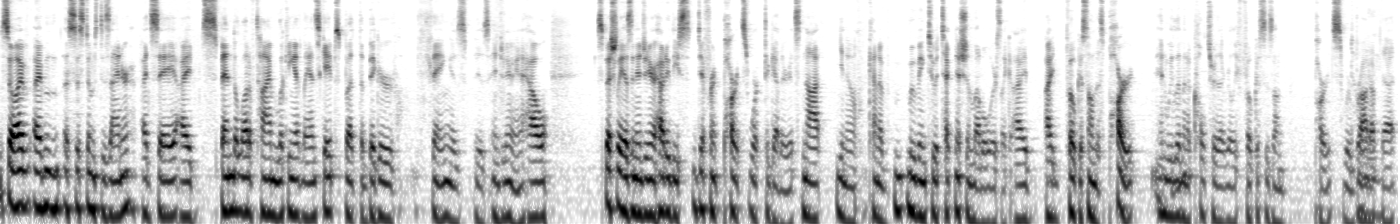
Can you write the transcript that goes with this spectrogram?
so I've, I'm a systems designer. I'd say I spend a lot of time looking at landscapes, but the bigger thing is is engineering. How, especially as an engineer, how do these different parts work together? It's not you know kind of moving to a technician level where it's like I I focus on this part, and we live in a culture that really focuses on parts. We're brought up that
